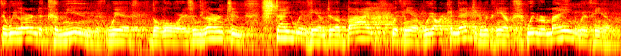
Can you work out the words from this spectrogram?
That we learn to commune with the Lord, as we learn to stay with Him, to abide with Him. We are connected with Him, we remain with Him,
